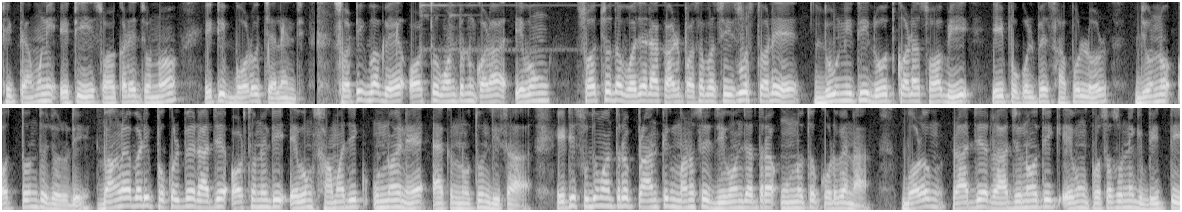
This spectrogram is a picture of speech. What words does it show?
ঠিক তেমনই এটি সরকারের জন্য একটি বড় চ্যালেঞ্জ সঠিকভাবে অর্থ বন্টন করা এবং স্বচ্ছতা বজায় রাখার পাশাপাশি স্তরে দুর্নীতি রোধ করা সবই এই প্রকল্পের সাফল্যর জন্য অত্যন্ত জরুরি। বাংলা বাড়ি প্রকল্পে রাজ্যের অর্থনীতি এবং সামাজিক উন্নয়নে এক নতুন দিশা। এটি শুধুমাত্র প্রান্তিক মানুষের জীবনযাত্রা উন্নত করবে না বরং রাজ্যের রাজনৈতিক এবং প্রশাসনিক ভিত্তি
